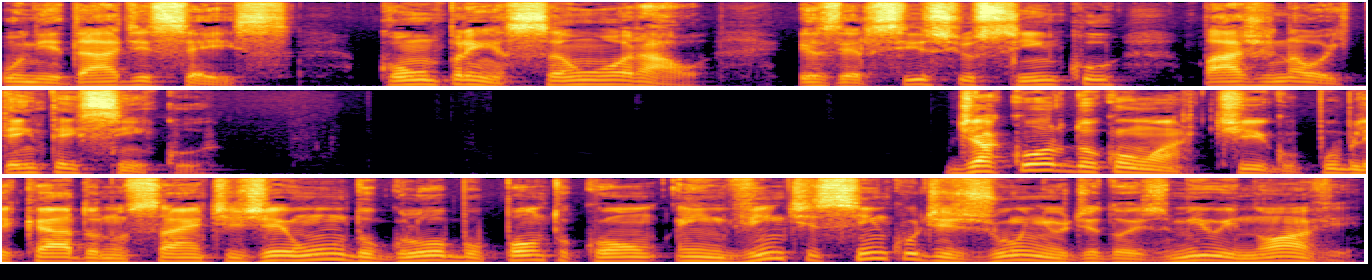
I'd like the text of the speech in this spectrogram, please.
Unidade 6. Compreensão oral. Exercício 5, página 85. De acordo com o um artigo publicado no site g1 do Globo.com em 25 de junho de 2009,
